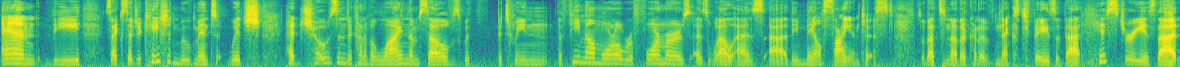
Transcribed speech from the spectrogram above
and the sex education movement, which had chosen to kind of align themselves with between the female moral reformers as well as uh, the male scientists. So that's another kind of next phase of that history is that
